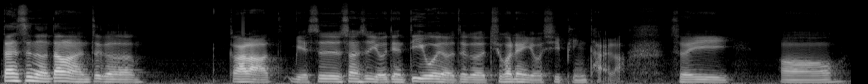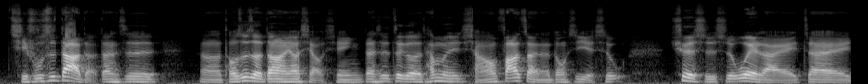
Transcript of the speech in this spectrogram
但是呢，当然这个 Gala 也是算是有点地位的这个区块链游戏平台啦。所以哦、呃，起伏是大的，但是。呃，投资者当然要小心，但是这个他们想要发展的东西也是，确实是未来在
